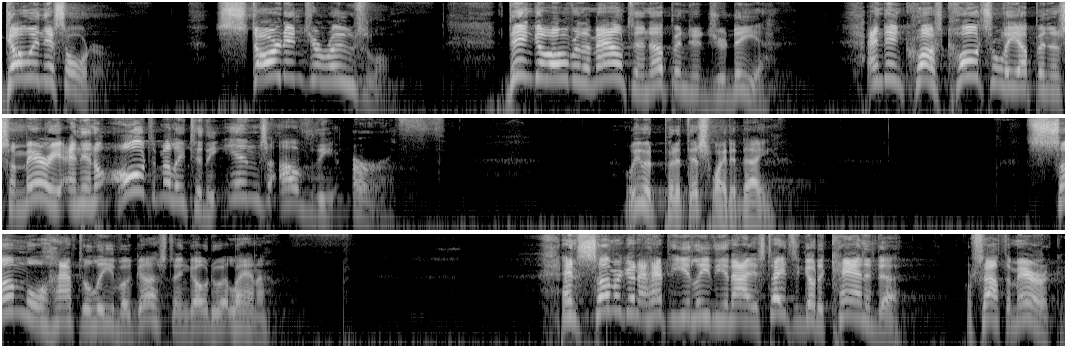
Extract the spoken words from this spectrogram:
go in this order. Start in Jerusalem then go over the mountain up into Judea, and then cross culturally up into Samaria, and then ultimately to the ends of the earth. We would put it this way today some will have to leave Augusta and go to Atlanta. And some are going to have to leave the United States and go to Canada or South America.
